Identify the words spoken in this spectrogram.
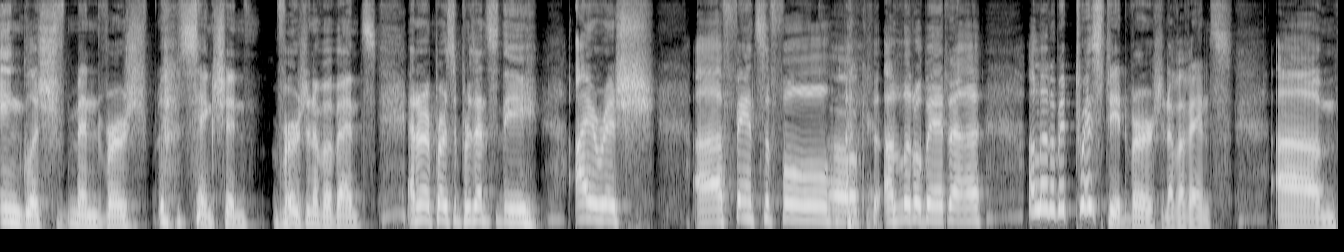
Englishman version sanctioned version of events, and another person presents the Irish, uh, fanciful, Oh, okay. a little bit, uh, a little bit twisted version of events. Um,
